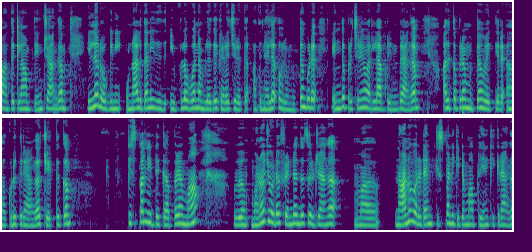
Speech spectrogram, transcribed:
பார்த்துக்கலாம் அப்படின்றாங்க. இல்லை ரோகிணி உன்னால் தான் இது இவ்வளவோ நம்மளுக்கு கிடைச்சிருக்கு. அதனால ஒரு முத்தம் கூட. எந்த பிரச்சனையும் வரல அப்படின்றாங்க. அதுக்கப்புறம் முத்தம் வைக்கிற கொடுக்குறாங்க செக்குக்கு. கிஸ் பண்ணிட்டுக்கு அப்புறமா மனோஜோட ஃப்ரெண்டு வந்து சொல்கிறாங்க ம நானும் ஒரு டைம் கிஸ் பண்ணிக்கிட்டோமா? அப்படின்னு கேட்குறாங்க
